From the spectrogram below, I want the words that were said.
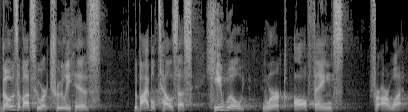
those of us who are truly His, the Bible tells us He will work all things for our what?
